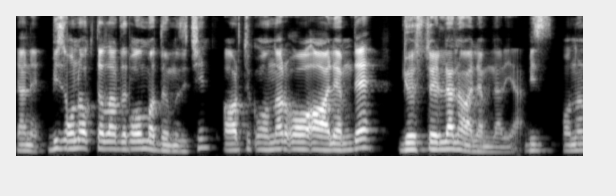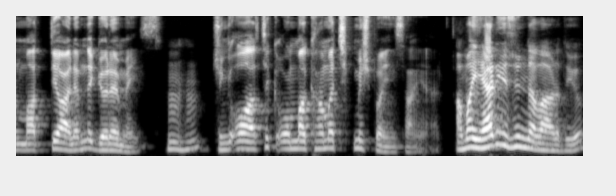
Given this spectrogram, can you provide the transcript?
Yani biz o noktalarda olmadığımız için artık onlar o alemde gösterilen alemler yani. Biz onları maddi alemde göremeyiz. Hı hı. Çünkü o artık o makama çıkmış bu insan yani. Ama yeryüzünde var diyor.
